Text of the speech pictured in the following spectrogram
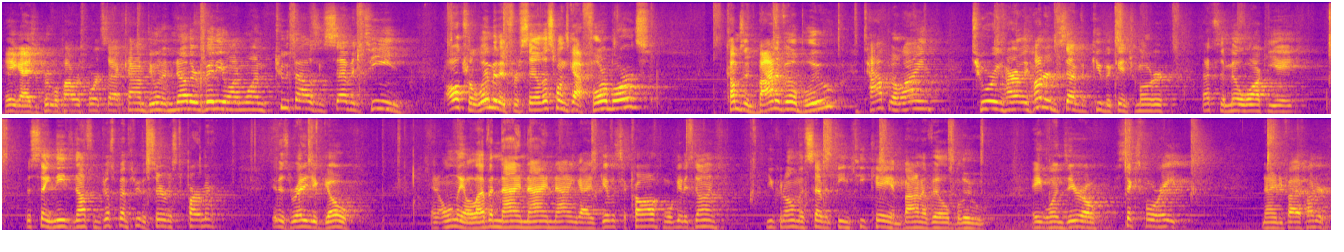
Hey guys, ApprovalPowersports.com doing another video on one 2017 Ultra Limited for sale. This one's got floorboards, comes in Bonneville blue, top of the line touring Harley, 107 cubic inch motor. That's the Milwaukee 8. This thing needs nothing, just been through the service department. It is ready to go. And only 11999 guys. Give us a call, we'll get it done. You can own the 17 TK in Bonneville blue. 810-648-9500.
